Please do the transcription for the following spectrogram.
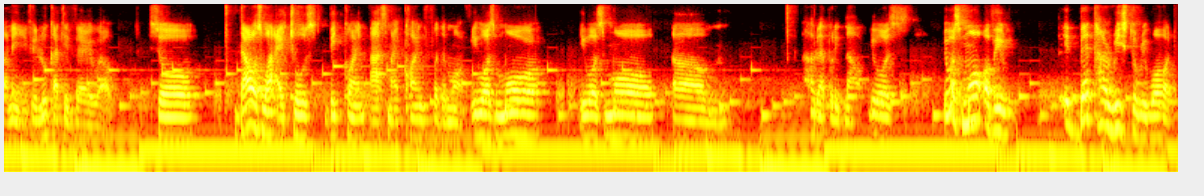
I mean, if you look at it very well. So that was why I chose Bitcoin as my coin for the month. It was more, it was more, um, how do I put it now? It was, it was more of a, a better risk to reward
